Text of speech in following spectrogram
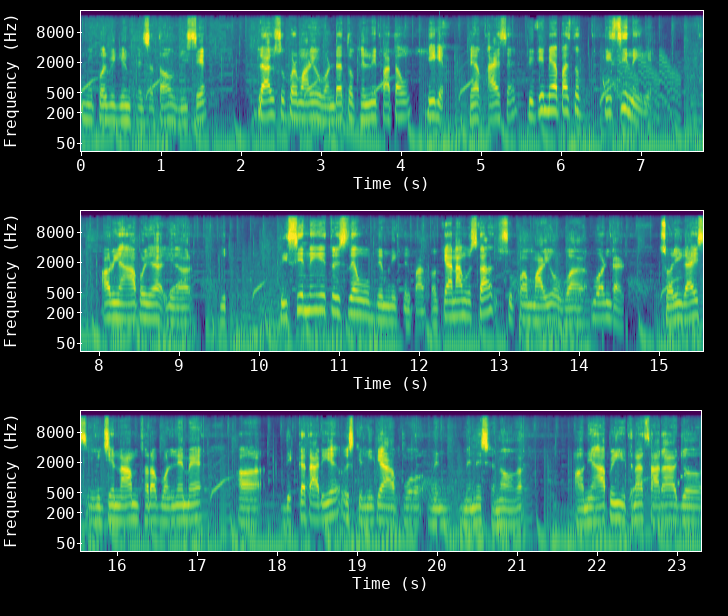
मैं कोई भी गेम खेल सकता हूँ वी से। फ़िलहाल सुपर मारियो वंडर तो खेल नहीं पाता हूँ, ठीक है? मेरा ख्वाहिश है, क्योंकि मेरे पास तो पीसी नहीं है। और यहाँ पर यार पीसी नहीं है तो इसलिए वो गेम नहीं खेल पाता क्या नाम उसका? Super Mario Wonder sorry guys मुझे नाम थोड़ा बोलने में दिक्कत आ रही है, उसके लिए क्या आपको मैनेज करना होगा। और यहाँ पे इतना सारा जो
